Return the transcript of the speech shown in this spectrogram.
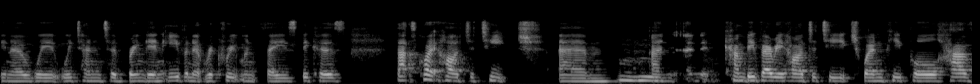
you know we we tend to bring in even at recruitment phase because that's quite hard to teach um, mm-hmm. and, and it can be very hard to teach when people have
